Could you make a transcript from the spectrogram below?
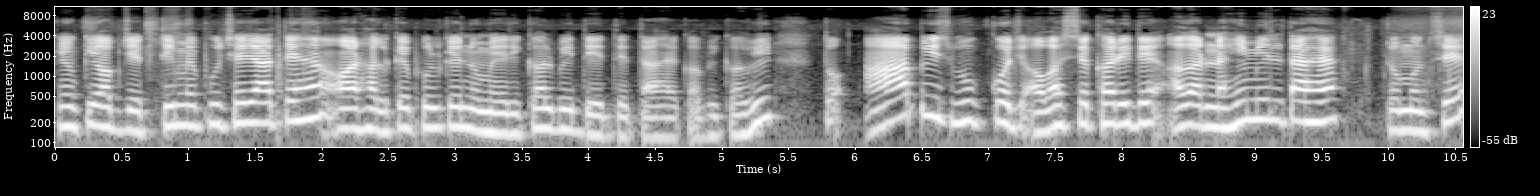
क्योंकि ऑब्जेक्टिव में पूछे जाते हैं और हल्के फुल्के न्यूमेरिकल भी दे देता है कभी कभी तो आप इस बुक को अवश्य खरीदें। अगर नहीं मिलता है तो मुझसे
